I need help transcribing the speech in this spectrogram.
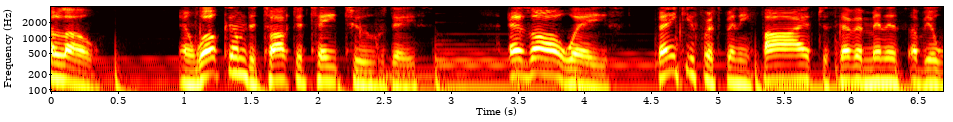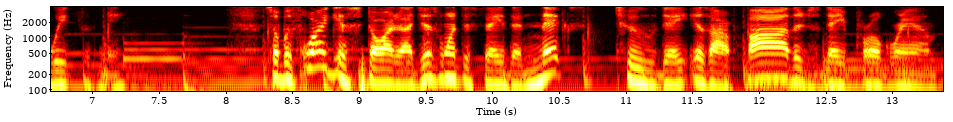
Hello, and welcome to Talk to Tate Tuesdays. As always, thank you for spending five to seven minutes of your week with me. So, before I get started, I just want to say that next Tuesday is our Father's Day program.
